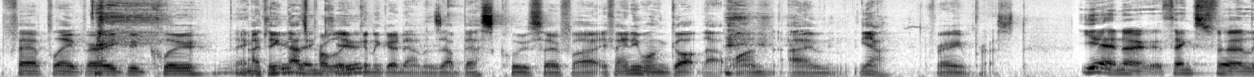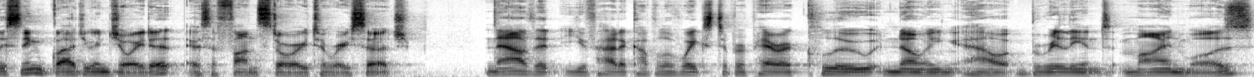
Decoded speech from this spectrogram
fair play. Very good clue. Thank I think you, that's probably going to go down as our best clue so far. If anyone got that one, I'm yeah, very impressed. Yeah, no, thanks for listening. Glad you enjoyed it. It was a fun story to research. Now that you've had a couple of weeks to prepare a clue, knowing how brilliant mine was,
